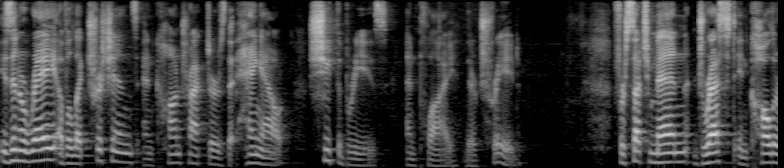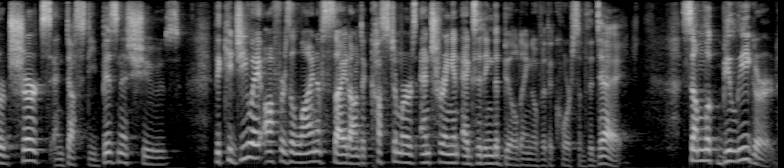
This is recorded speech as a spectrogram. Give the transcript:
is an array of electricians and contractors that hang out, shoot the breeze, and ply their trade. For such men dressed in collared shirts and dusty business shoes, the Kijiwe offers a line of sight onto customers entering and exiting the building over the course of the day. Some look beleaguered,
